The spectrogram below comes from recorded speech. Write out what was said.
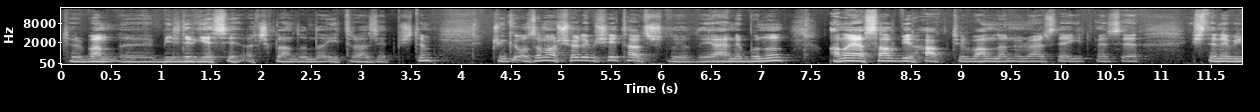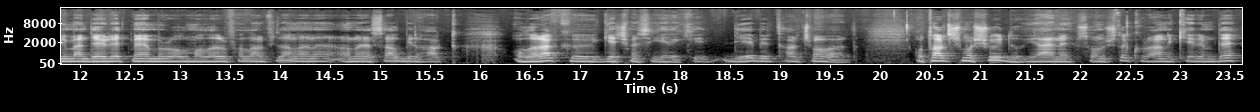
türban e, bildirgesi açıklandığında itiraz etmiştim. Çünkü o zaman şöyle bir şey tartışılıyordu. Yani bunun anayasal bir hak, türbanların üniversiteye gitmesi, işte ne bileyim ben devlet memuru olmaları falan filan anayasal bir hak olarak e, geçmesi gerekir diye bir tartışma vardı. O tartışma şuydu. Yani sonuçta Kur'an-ı Kerim'de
